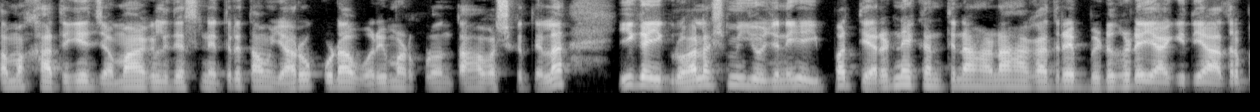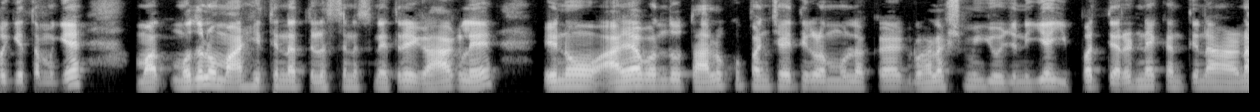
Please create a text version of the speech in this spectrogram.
ತಮ್ಮ ಖಾತೆಗೆ ಜಮಾ ಆಗಲಿದೆ ಸ್ನೇಹಿತರೆ, ತಾವು ಯಾರು ಕೂಡ ವರಿ ಮಾಡಿಕೊಳ್ಳುವಂತಹ ಅವಶ್ಯಕತೆ ಇಲ್ಲ. ಈಗ ಈ ಗೃಹಲಕ್ಷ್ಮಿ ಯೋಜನೆಗೆ ಇಪ್ಪತ್ತೆರಡನೇ ಕಂತಿನ ಹಣ ಹಾಗಾದ್ರೆ ಬಿಡುಗಡೆಯಾಗಿದೆಯಾ? ಅದ್ರ ಬಗ್ಗೆ ತಮಗೆ ಮೊದಲು ಮಾಹಿತಿಯನ್ನ ತಿಳಿಸ್ತೇನೆ ಸ್ನೇಹಿತರೆ. ಈಗಾಗಲೇ ಏನು ಆಯಾ ಒಂದು ತಾಲೂಕು ಪಂಚಾಯತಿಗಳ ಮೂಲಕ ಗೃಹಲಕ್ಷ್ಮಿ ಯೋಜನೆಗೆ ಇಪ್ಪತ್ತೆರಡನೇ ಕಂತಿನ ಹಣ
